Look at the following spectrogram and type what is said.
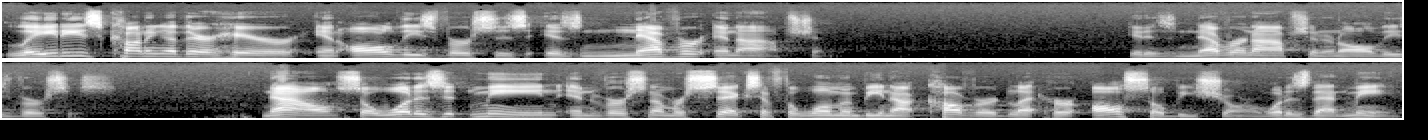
Ladies' cutting of their hair in all these verses is never an option. It is never an option in all these verses. Now, so what does it mean in verse number six? If the woman be not covered, let her also be shorn. What does that mean?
